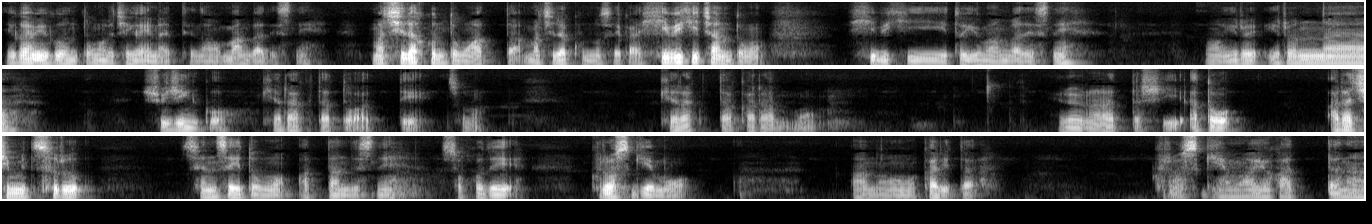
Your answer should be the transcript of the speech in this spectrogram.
ゆがみくんとも間違いないっていうのは漫画ですね。町田くんともあった。町田くんの世界。響きちゃんとも、響きという漫画ですね。いろいろんな主人公、キャラクターとあって、その、キャラクターからも、いろいろ習ったし、あと、荒地光先生ともあったんですね。そこで、クロスゲームを、あの、借りた。クロスゲームは良かったなは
